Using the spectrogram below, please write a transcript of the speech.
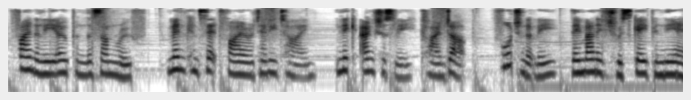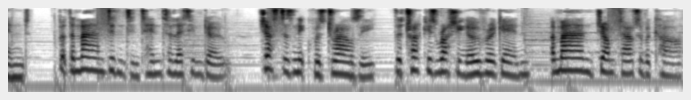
finally opened the sunroof. Men can set fire at any time. Nick anxiously climbed up. Fortunately, they managed to escape in the end. But the man didn't intend to let him go. Just as Nick was drowsy, the truck is rushing over again. A man jumped out of a car.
